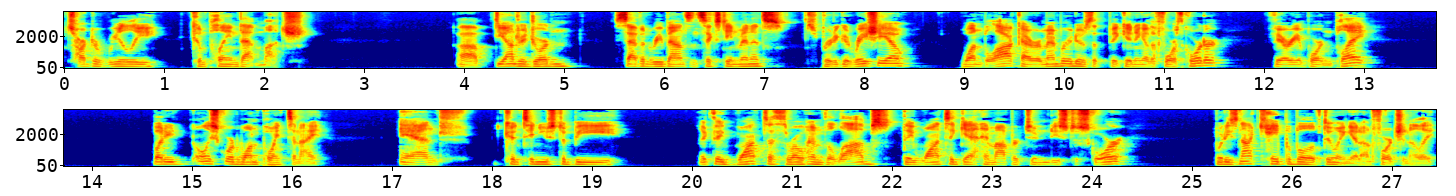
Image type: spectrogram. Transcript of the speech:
it's hard to really complain that much. Uh, DeAndre Jordan, seven rebounds in 16 minutes. It's a pretty good ratio. One block, I remember it, it was at the beginning of the fourth quarter. Very important play. But he only scored one point tonight and continues to be like they want to throw him the lobs, they want to get him opportunities to score, but he's not capable of doing it, unfortunately.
